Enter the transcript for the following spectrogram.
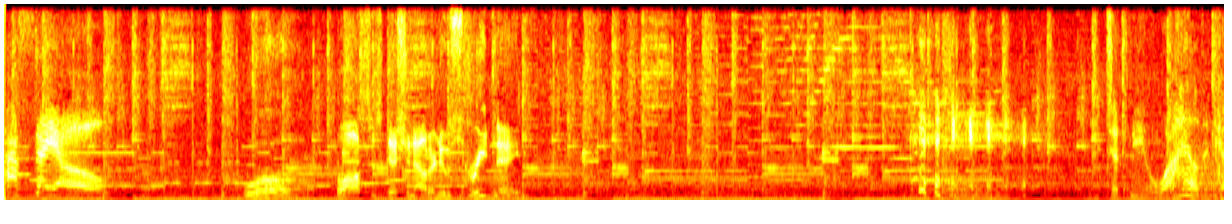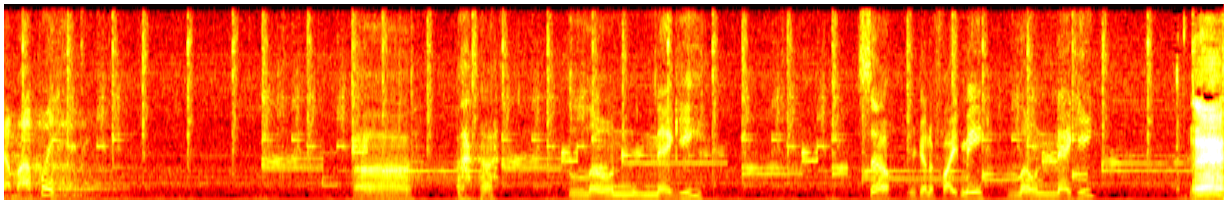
Haseo! Whoa. Boss is dishing out a new street name. So, you're gonna fight me? Lone Negi? Eh.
